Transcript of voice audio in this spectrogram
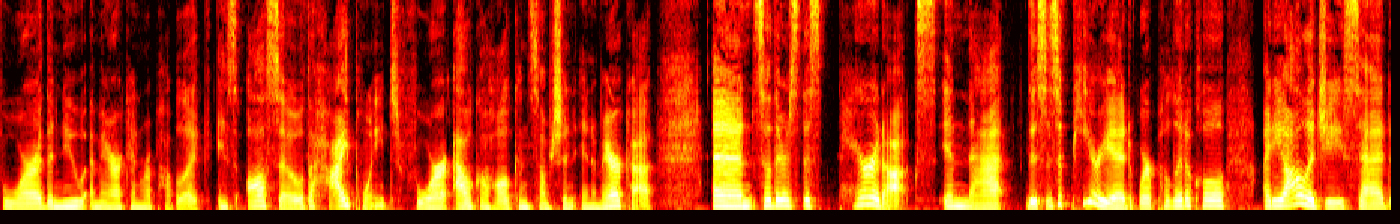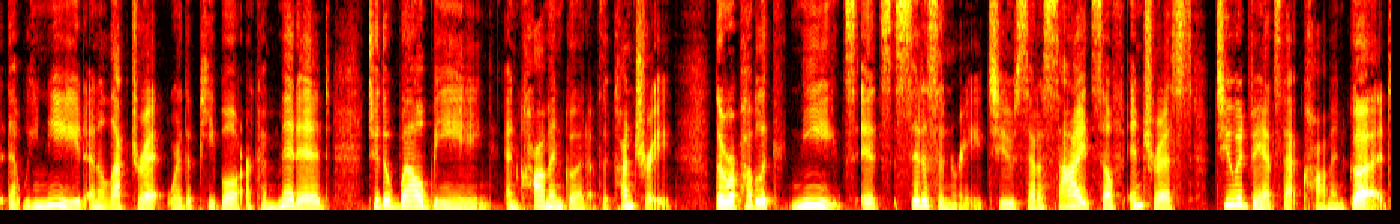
for the new American Republic is also the high point for alcohol consumption in America. And so there's this paradox in that this is a period where political ideology said that we need an electorate where the people are committed to the well being and common good of the country. The Republic needs its citizenry to set aside self interest to advance that common good.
